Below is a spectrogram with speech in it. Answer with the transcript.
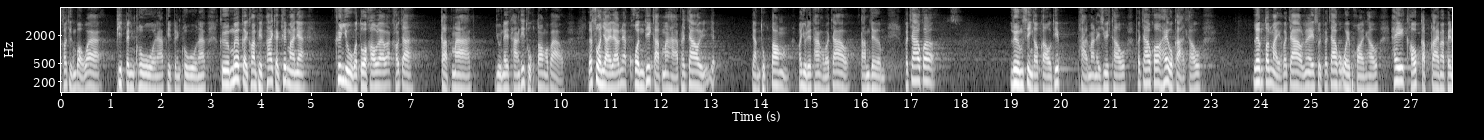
เขาถึงบอกว่าผิดเป็นครูนะครับผิดเป็นครูนะครับคือเมื่อเกิดความผิดพลาดเกิดขึ้นมาเนี่ย ขึ้นอยู่กับตัวเขาแล้วว่าเขาจะกลับมาอยู่ในทางที่ถูกต้องหรือเปล่า และส่วนใหญ่แล้วเนี่ยคนที่กลับมาหาพระเจ้าอย่างถูกต้องมาอยู่ในทางของพระเจ้าตามเดิม พระเจ้าก็ลืมสิ่งเก่าๆที่ผ่านมาในชีวิตเขา พระเจ้าก็ให้โอกาสเขาเริ่มต้นใหม่กับพระเจ้าและในสุดพระเจ้าก็อวยพรเขาให้เขากลับกลายมาเป็น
